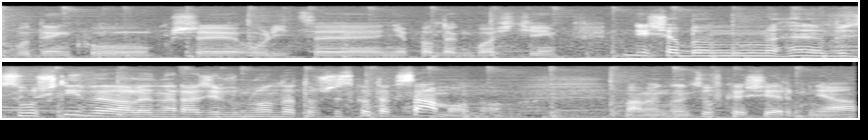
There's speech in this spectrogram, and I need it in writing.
w budynku przy ulicy Niepodległości. Nie chciałbym być złośliwy, ale na razie wygląda to wszystko tak samo. No. Mamy końcówkę sierpnia.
